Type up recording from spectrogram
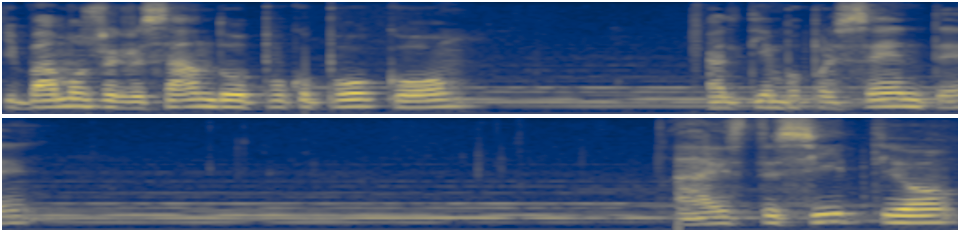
Y vamos regresando poco a poco al tiempo presente, a este sitio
